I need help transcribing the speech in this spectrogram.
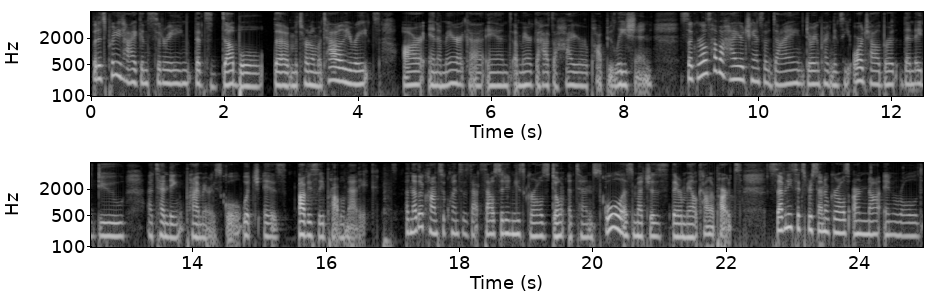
but it's pretty high considering that's double the maternal mortality rates are in America, and America has a higher population. So, girls have a higher chance of dying during pregnancy or childbirth than they do attending primary school, which is obviously problematic. Another consequence is that South Sudanese girls don't attend school as much as their male counterparts. 76% of girls are not enrolled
